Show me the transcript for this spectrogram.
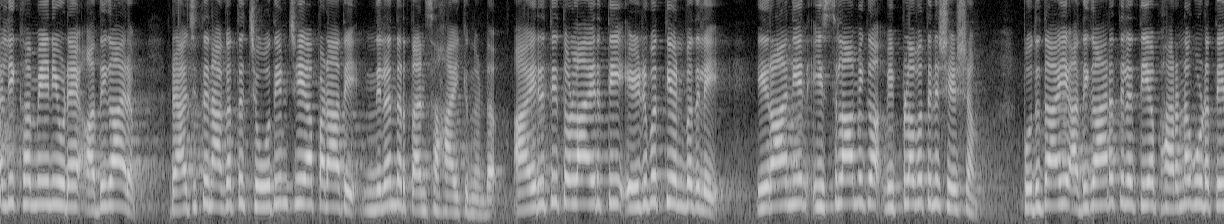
അലി ഖമേനിയുടെ അധികാരം രാജ്യത്തിനകത്ത് ചോദ്യം ചെയ്യപ്പെടാതെ നിലനിർത്താൻ സഹായിക്കുന്നുണ്ട്. ആയിരത്തി തൊള്ളായിരത്തി എഴുപത്തി ഒൻപതിലെ ഇറാനിയൻ ഇസ്ലാമിക വിപ്ലവത്തിന് ശേഷം പുതുതായി അധികാരത്തിലെത്തിയ ഭരണകൂടത്തെ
